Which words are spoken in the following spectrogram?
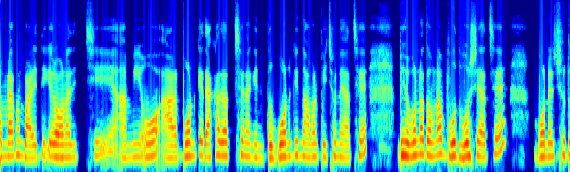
আমরা এখন বাড়ির দিকে রওনা দিচ্ছি, আমি, ও আর বোনকে দেখা যাচ্ছে না কিন্তু, বোন কিন্তু আমার পিছনে আছে। ভেবো না তোমরা, ভূত বসে আছে। বোনের শুধু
